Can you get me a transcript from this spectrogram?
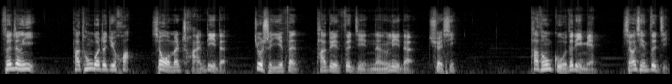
孙正义他通过这句话。向我们传递的，就是一份他对自己能力的确信。他从骨子里面相信自己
